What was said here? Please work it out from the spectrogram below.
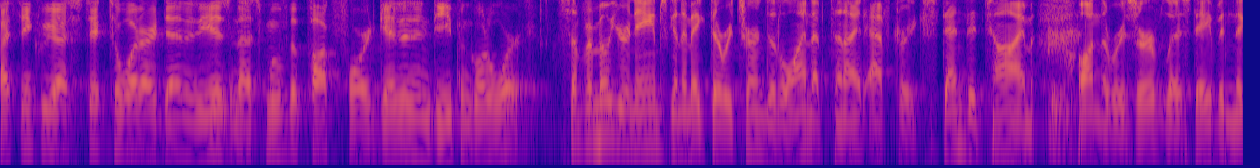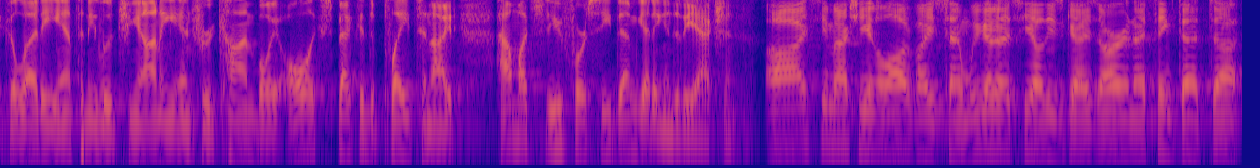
I think we got to stick to what our identity is, and that's move the puck forward, get it in deep, and go to work. Some familiar names going to make their return to the lineup tonight after extended time on the reserve list. David Nicoletti, Anthony Luciani, Andrew Conboy, all expected to play tonight. How much do you foresee them getting into the action? Uh, I see them actually getting a lot of ice time. We got to see how these guys are, and I think that uh,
